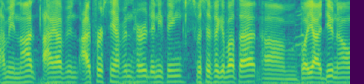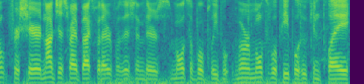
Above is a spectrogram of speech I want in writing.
I mean, not. I haven't. I personally haven't heard anything specific about that. Um, but yeah, I do know for sure. Not just right backs, but every position. There's multiple people, more multiple people who can play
